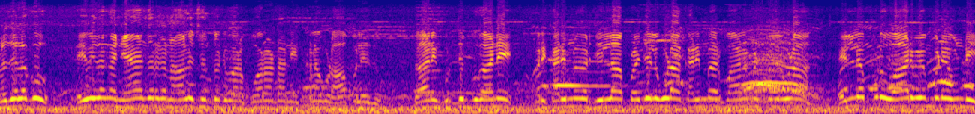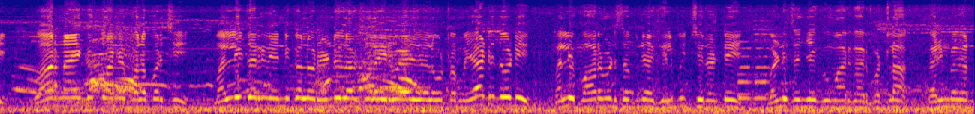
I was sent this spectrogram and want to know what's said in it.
ప్రజలకు ఏ విధంగా న్యాయం జరగని ఆలోచనతోటి వారి పోరాటాన్ని ఎక్కడ కూడా ఆపలేదు. దానికి గుర్తింపుగానే మరి కరీంనగర్ జిల్లా ప్రజలు కూడా కరీంనగర్ పార్లమెంట్ కూడా ఎల్లప్పుడూ వారి వెంబడే ఉండి వారి నాయకత్వాన్ని బలపరిచి మళ్ళీ జరిగిన ఎన్నికల్లో రెండు లక్షల ఇరవై ఐదు వేల ఓట్ల మెజార్టీతోటి మళ్ళీ పార్లమెంట్ సభ్యునిగా గెలిపించారంటే బండి సంజయ్ కుమార్ గారి పట్ల కరీంనగర్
